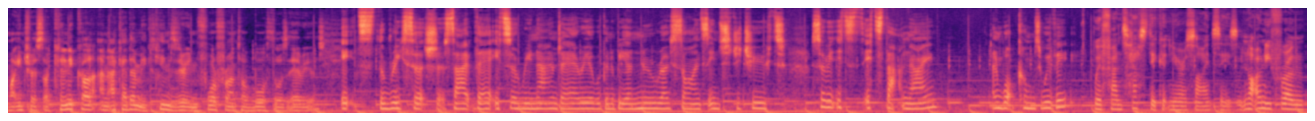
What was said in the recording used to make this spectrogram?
my interests are clinical and academic. King's is in forefront of both those areas. It's the research that's out there. It's a renowned area. We're going to be a neuroscience institute. So it's, it's that name and what comes with it. We're fantastic at neurosciences, not only from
